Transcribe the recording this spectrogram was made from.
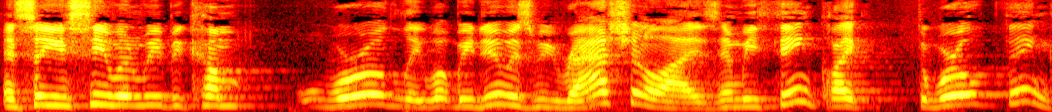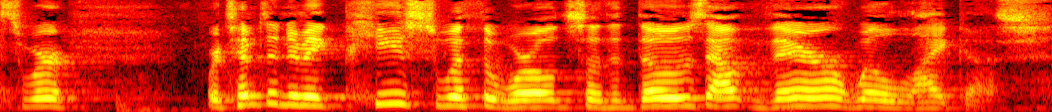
And so you see, when we become worldly, what we do is we rationalize and we think like the world thinks. We're, we're tempted to make peace with the world so that those out there will like us.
